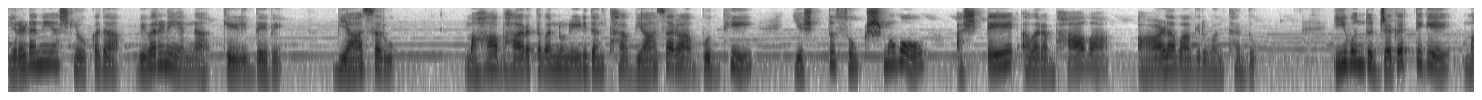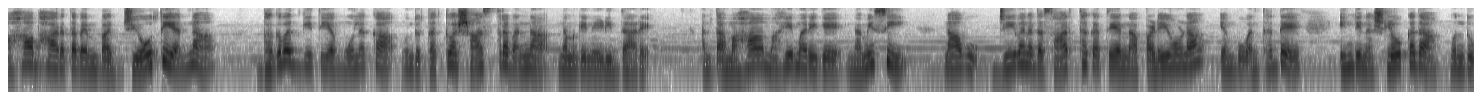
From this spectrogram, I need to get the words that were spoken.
ಎರಡನೆಯ ಶ್ಲೋಕದ ವಿವರಣೆಯನ್ನ ಕೇಳಿದ್ದೇವೆ. ವ್ಯಾಸರು, ಮಹಾಭಾರತವನ್ನು ನೀಡಿದಂಥ ವ್ಯಾಸರ ಬುದ್ಧಿ ಎಷ್ಟು ಸೂಕ್ಷ್ಮವೋ ಅಷ್ಟೇ ಅವರ ಭಾವ ಆಳವಾಗಿರುವಂಥದ್ದು. ಈ ಒಂದು ಜಗತ್ತಿಗೆ ಮಹಾಭಾರತವೆಂಬ ಜ್ಯೋತಿಯನ್ನ ಭಗವದ್ಗೀತೆಯ ಮೂಲಕ ಒಂದು ತತ್ವಶಾಸ್ತ್ರವನ್ನ ನಮಗೆ ನೀಡಿದ್ದಾರೆ. ಅಂತ ಮಹಾ ಮಹಿಮರಿಗೆ ನಮಿಸಿ ನಾವು ಜೀವನದ ಸಾರ್ಥಕತೆಯನ್ನ ಪಡೆಯೋಣ ಎಂಬುವಂಥದ್ದೇ ಇಂದಿನ ಶ್ಲೋಕದ ಒಂದು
